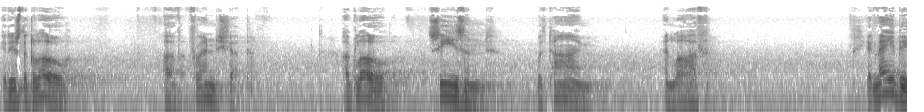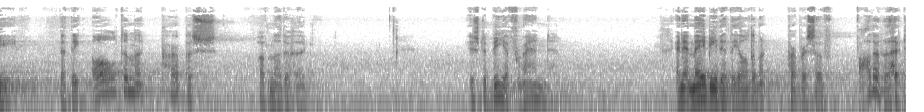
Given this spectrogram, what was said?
It is the glow of friendship, a glow seasoned with time and love. It may be that the ultimate purpose of motherhood is to be a friend. And it may be that the ultimate purpose of fatherhood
